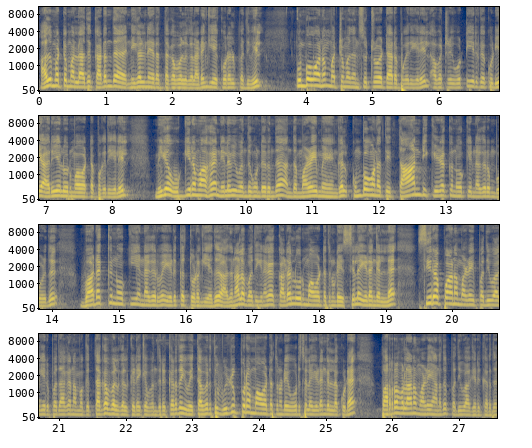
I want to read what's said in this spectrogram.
அது மட்டுமல்லாது கடந்த நிகழ்நேர தகவல்கள் அடங்கிய குரல் பதிவில் கும்பகோணம் மற்றும் அதன் சுற்றுவட்டார பகுதிகளில் அவற்றை ஒட்டி இருக்கக்கூடிய அரியலூர் மாவட்ட பகுதிகளில் மிக உக்கிரமாக நிலவி வந்து கொண்டிருந்த அந்த மழை மேகங்கள் கும்பகோணத்தை தாண்டி கிழக்கு நோக்கி நகரும் பொழுது வடக்கு நோக்கிய நகர்வை எடுக்கத் தொடங்கியது. அதனால் பார்த்திங்கன்னா கடலூர் மாவட்டத்தினுடைய சில இடங்களில் சிறப்பான மழை பதிவாகி இருப்பதாக நமக்கு தகவல்கள் கிடைக்க வந்திருக்கிறது. இவை தவிர்த்து விழுப்புரம் மாவட்டத்தினுடைய ஒரு சில இடங்களில் கூட பரவலான மழையானது பதிவாகி இருக்கிறது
